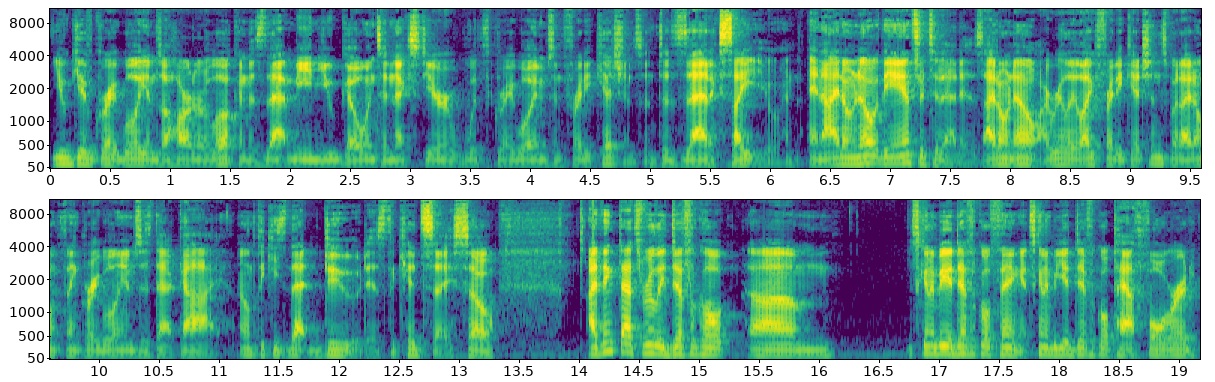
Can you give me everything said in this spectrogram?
you give Gregg Williams a harder look? And does that mean you go into next year with Gregg Williams and Freddie Kitchens? And does that excite you? And and I don't know what the answer to that is. I don't know. I really like Freddie Kitchens, but I don't think Gregg Williams is that guy. I don't think he's that dude, as the kids say. So. I think that's really difficult um, it's going to be a difficult thing. It's going to be a difficult path forward,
